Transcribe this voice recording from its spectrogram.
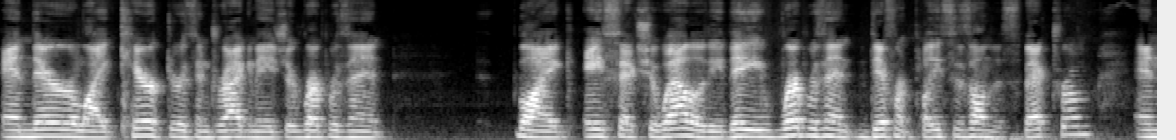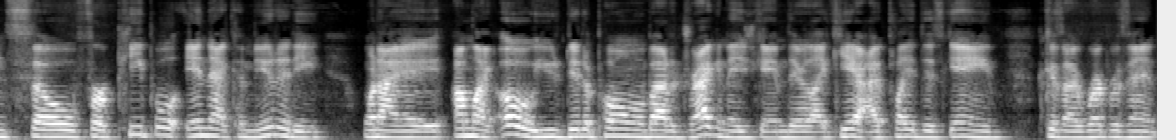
and they're like characters in Dragon Age that represent like asexuality. They represent different places on the spectrum. And so for people in that community, when I I'm like, "Oh, you did a poem about a Dragon Age game." They're like, "Yeah, I played this game because I represent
